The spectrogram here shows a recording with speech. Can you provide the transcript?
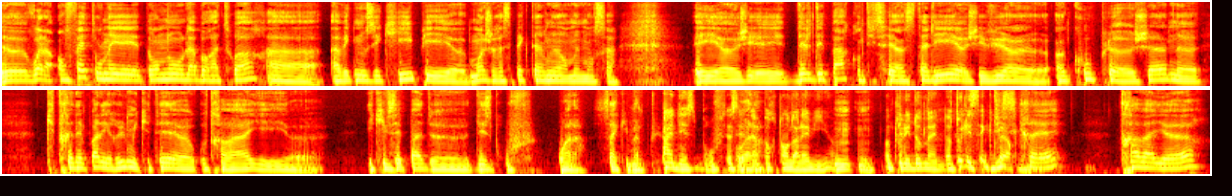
Euh, voilà, en fait, on est dans nos laboratoires euh, avec nos équipes et euh, moi, je respecte énormément ça. Et euh, j'ai dès le départ, quand il s'est installé, j'ai vu un, un couple jeune euh, qui traînait pas les rues, mais qui était euh, au travail et, euh, et qui faisait pas de d'esbrouf. Voilà, ça qui m'a plu. Pas d'esbrouf, ça c'est Voilà. important dans la vie, hein. Mm, mm. dans tous les domaines, dans tous les secteurs. discret, travailleur,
